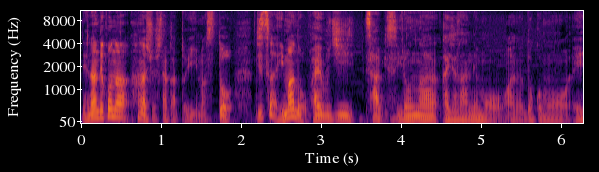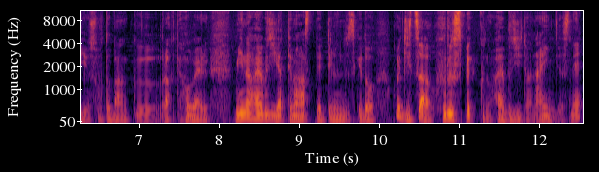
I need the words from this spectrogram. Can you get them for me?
でなんでこんな話をしたかと言いますと、実は今の 5G サービス、いろんな会社さんでも、あの、ドコモ、au、ソフトバンク、楽天モバイル、みんな 5G やってますって言ってるんですけど、これ実はフルスペックの 5G ではないんですね。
